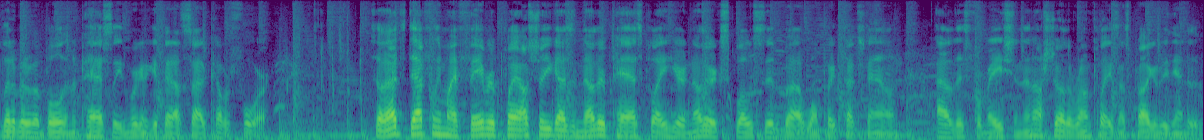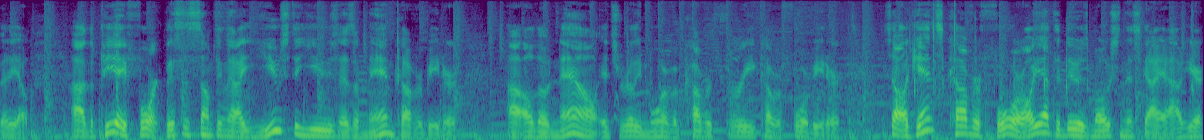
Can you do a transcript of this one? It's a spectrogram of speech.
little bit of a bullet in the pass lead, and we're gonna get that outside of cover four. So that's definitely my favorite play. I'll show you guys another pass play here, another explosive uh, one-play touchdown out of this formation. Then I'll show the run plays. That's probably going to be the end of the video. Uh, the PA fork. This is something that I used to use as a man cover beater, uh, although now it's really more of a cover three, cover four beater. So against cover four, all you have to do is motion this guy out here.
